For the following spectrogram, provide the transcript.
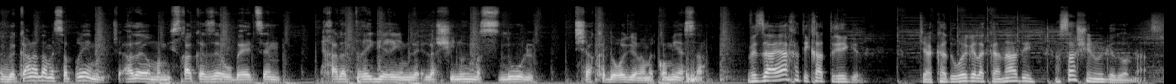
ובקנדה מספרים שעד היום המשחק הזה הוא בעצם אחד הטריגרים לשינוי מסלול שהכדורגל המקומי עשה. וזה היה חתיכת טריגר, כי הכדורגל הקנדי עשה שינוי גדול מאז.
